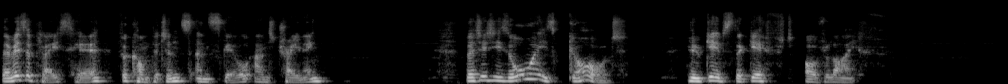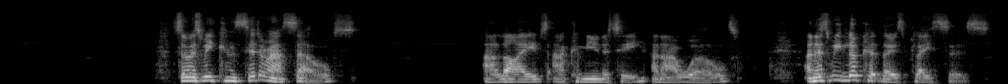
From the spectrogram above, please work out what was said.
There is a place here for competence and skill and training. But it is always God who gives the gift of life. So as we consider ourselves, our lives, our community, and our world, and as we look at those places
